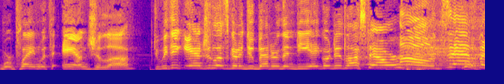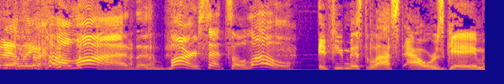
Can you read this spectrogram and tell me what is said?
We're playing with Angela. Do we think Angela's going to do better than Diego did last hour? Oh, definitely. Come on. The bar set so low. If you missed last hour's game,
